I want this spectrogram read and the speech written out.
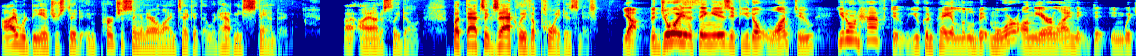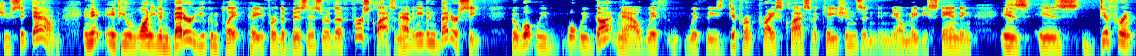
I would be interested in purchasing an airline ticket that would have me standing. I, I honestly don't. But that's exactly the point, isn't it? Yeah. The joy of the thing is, if you don't want to, you don't have to. You can pay a little bit more on the airline that, that, in which you sit down. And if you want even better, you can play, pay for the business or the first class and have an even better seat. But what we what we've got now with with these different price classifications and, and you know maybe standing is is different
